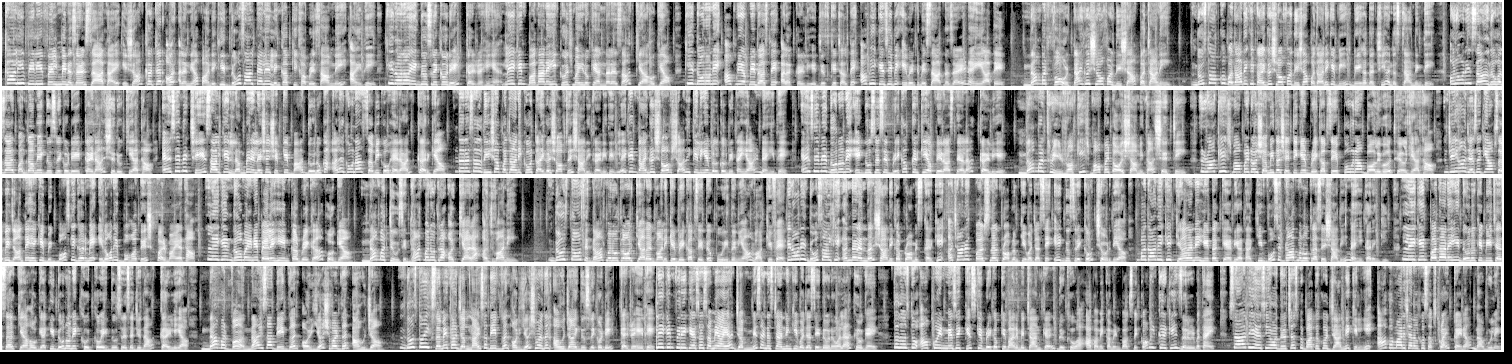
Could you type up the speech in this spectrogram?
काली पीली फ़िल्म में नज़र साथ आए ईशान खट्टर और अनन्या पांडे की दो साल पहले लिंकअप की खबरें सामने आई थी कि दोनों एक दूसरे को डेट कर रहे हैं। लेकिन पता नहीं कुछ महीनों के अंदर ऐसा क्या हो गया कि दोनों ने अपने अपने रास्ते अलग कर लिए, जिसके चलते अभी किसी भी इवेंट में साथ नज़र नहीं आते। नंबर फोर, टाइगर श्रॉफ और दिशा पटानी। दोस्तों, आपको बता दें कि टाइगर श्रॉफ और दिशा पटानी के बीच बेहद अच्छी अंडरस्टैंडिंग थी। उन्होंने साल 2015 में एक दूसरे को डेट करना शुरू किया था। ऐसे में छह साल के लंबे रिलेशनशिप के बाद दोनों का अलग होना सभी को हैरान कर गया। दरअसल, दिशा पटानी को टाइगर श्रॉफ से शादी करनी थी, लेकिन टाइगर श्रॉफ शादी के लिए बिल्कुल भी तैयार नहीं थे। ऐसे में दोनों ने एक दूसरे से ब्रेकअप करके अपने रास्ते अलग कर लिए। नंबर थ्री राकेश बापट और शामिता शेट्टी राकेश बापट और शमिता शेट्टी के ब्रेकअप से पूरा बॉलीवुड हिल गया था। जी हाँ जैसा कि आप सभी जानते हैं कि बिग बॉस के घर में इन्होंने बहुत इश्क फरमाया था, लेकिन दो महीने पहले ही इनका ब्रेकअप हो गया। नंबर टू सिद्धार्थ मल्होत्रा और क्यारा अडवाणी दोस्तों, सिद्धार्थ मल्होत्रा और क्यारा अडवाणी के ब्रेकअप से तो पूरी दुनिया वाकिफ है। इन्होंने दो साल के अंदर अंदर शादी का प्रॉमिस करके अचानक पर्सनल प्रॉब्लम की वजह से एक दूसरे को छोड़ दिया। बता दें कि क्यारा ने ये तक कह दिया था कि वो सिद्धार्थ मल्होत्रा से शादी नहीं करेंगी। लेकिन पता नहीं दोनों के बीच ऐसा क्या हो गया कि दोनों ने खुद को एक दूसरे से जुदा कर लिया। नंबर वन नाइसा देवगन और यशवर्धन आहूजा। दोस्तों, एक समय था जब नायसा देवगन और यशवर्धन आहूजा एक दूसरे को डेट कर रहे थे। लेकिन फिर एक ऐसा समय आया जब मिसअंडरस्टैंडिंग की वजह से दोनों अलग हो गए। तो दोस्तों, आपको इनमें से किस के ब्रेकअप के बारे में जानकर दुख हुआ, आप हमें कमेंट बॉक्स में कमेंट करके ज़रूर बताएँ। साथ ही ऐसी और दिलचस्प बातों को जानने के लिए आप हमारे चैनल को सब्सक्राइब करना ना भूलें।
